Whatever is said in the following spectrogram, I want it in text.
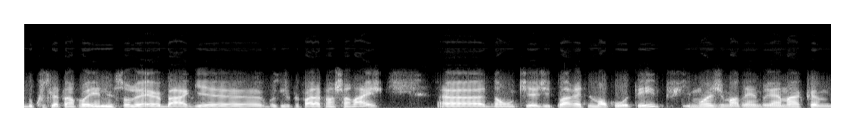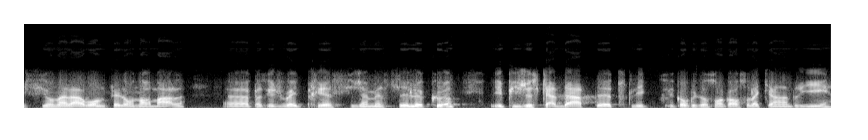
beaucoup sur la trampoline et sur le airbag parce que je peux faire la planche en neige. Euh, donc, euh, j'ai pas arrêté de mon côté. Puis moi, je m'entraîne vraiment comme si on allait avoir une saison normale, euh, parce que je veux être prêt si jamais c'est le cas. Et puis jusqu'à date, euh, toutes, les, toutes les compétitions sont encore sur le calendrier.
